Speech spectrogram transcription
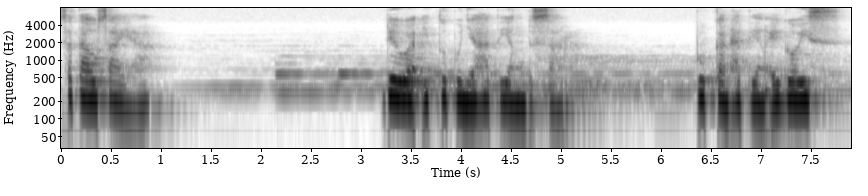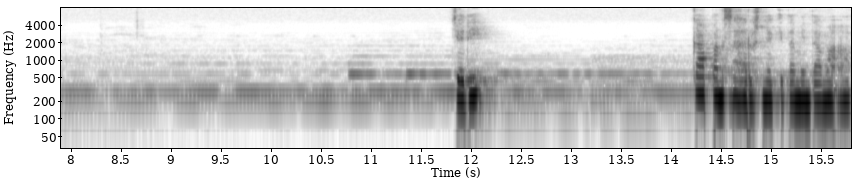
Setahu saya, dewa itu punya hati yang besar, bukan hati yang egois. Jadi, Kapan seharusnya kita minta maaf?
